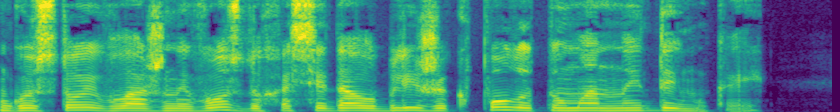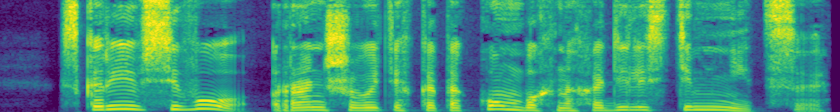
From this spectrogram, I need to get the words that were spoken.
Густой влажный воздух оседал ближе к полу туманной дымкой. Скорее всего, раньше в этих катакомбах находились темницы,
